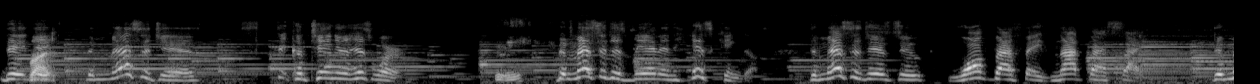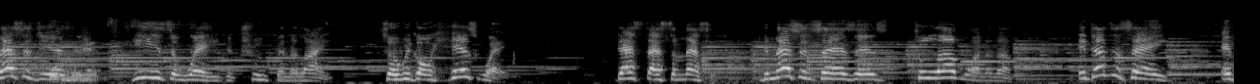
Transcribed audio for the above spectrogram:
The, right. the, the message is continue in his word. Mm -hmm. The message is being in his kingdom. The message is to walk by faith, not by sight. The message is that he's the way, the truth, and the light. So we go his way. That's that's the message. The message says is to love one another. It doesn't say if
